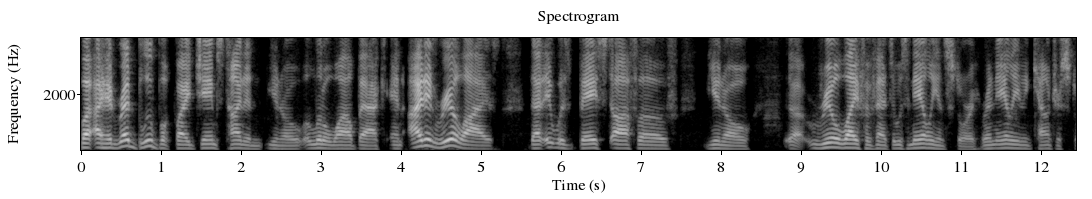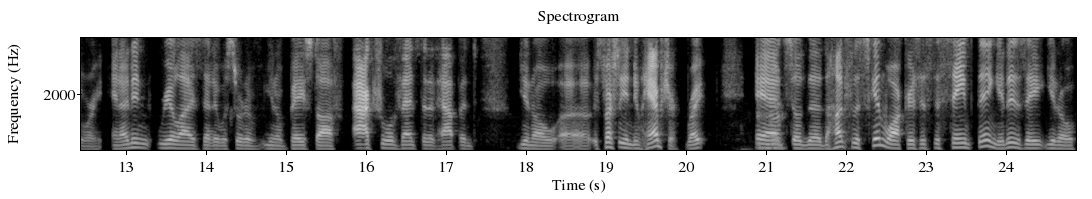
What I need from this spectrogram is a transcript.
but I had read Blue Book by James Tynion, you know, a little while back, and I didn't realize that it was based off of, you know, uh, real life events. It was an alien story or an alien encounter story, and I didn't realize that it was sort of, you know, based off actual events that had happened, you know, uh, especially in New Hampshire, right? And so the the hunt for the skinwalkers is the same thing. It is a you know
